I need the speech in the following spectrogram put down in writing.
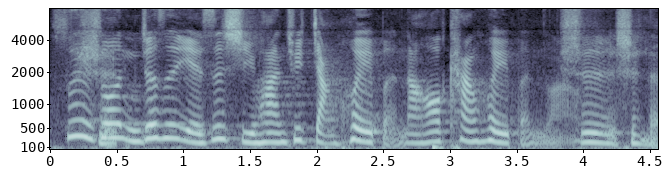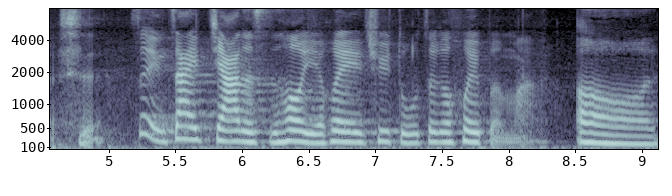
所以说你就是也是喜欢去讲绘本，然后看绘本嘛。是是的是。所以你在家的时候也会去读这个绘本吗？呃，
